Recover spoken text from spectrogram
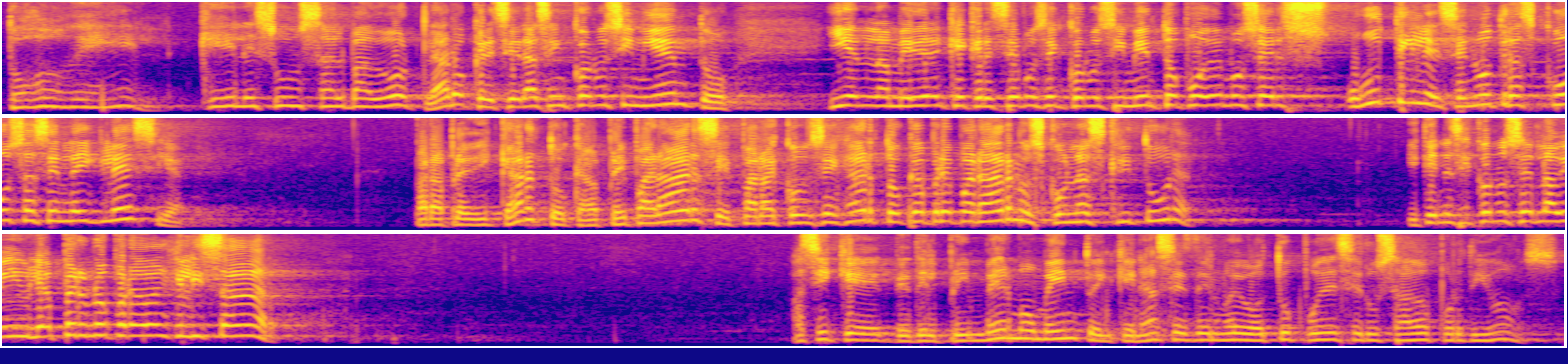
todo de Él, que Él es un Salvador. Claro, crecerás en conocimiento y en la medida en que crecemos en conocimiento podemos ser útiles en otras cosas en la iglesia. Para predicar toca prepararse, para aconsejar toca prepararnos con la escritura. Y tienes que conocer la Biblia, pero no para evangelizar. Así que desde el primer momento en que naces de nuevo, tú puedes ser usado por Dios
